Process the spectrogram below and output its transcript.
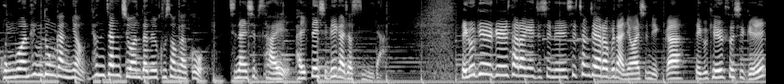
공무원 행동 강령 현장 지원단을 구성하고 지난 14일 발대식을 가졌습니다. 대구 교육을 사랑해 주시는 시청자 여러분 안녕하십니까? 대구 교육 소식을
